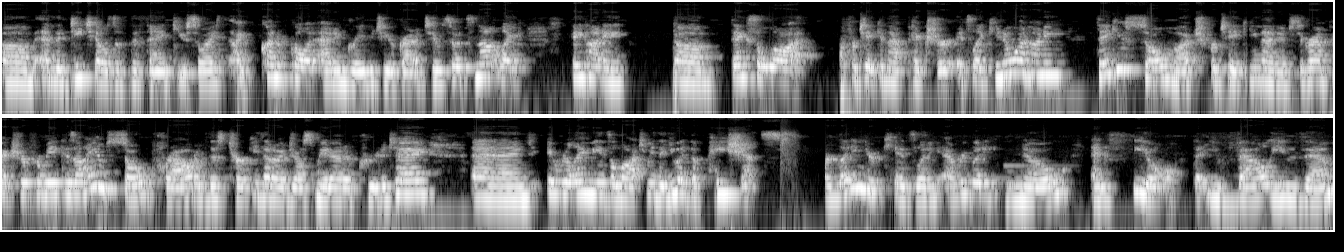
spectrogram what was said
um, and the details of the thank you. So I, I kind of call it adding gravy to your gratitude. So it's not like, hey, honey, um, thanks a lot for taking that picture. It's like, you know what, honey? Thank you so much for taking that Instagram picture for me because I am so proud of this turkey that I just made out of crudité and it really means a lot to me that you had the patience or letting your kids, letting everybody know and feel that you value them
